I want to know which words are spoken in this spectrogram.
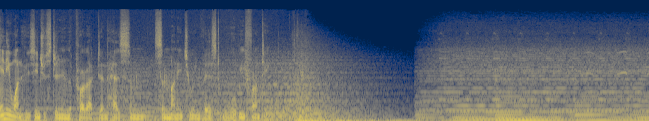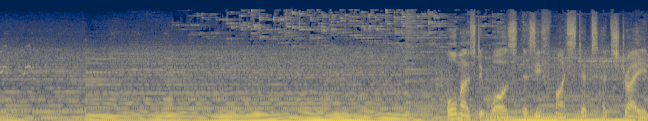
Anyone who's interested in the product and has some, some money to invest will be fronting. Almost it was as if my steps had strayed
